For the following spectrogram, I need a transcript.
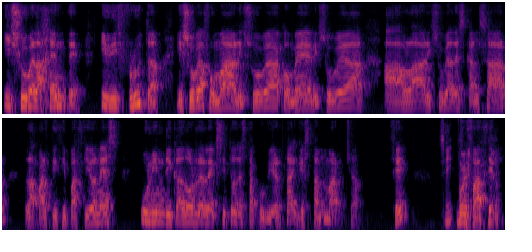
y sube la gente y disfruta y sube a fumar y sube a comer y sube a, hablar y sube a descansar, la participación es un indicador del éxito de esta cubierta y que está en marcha. ¿Sí? Sí. Muy fácil.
